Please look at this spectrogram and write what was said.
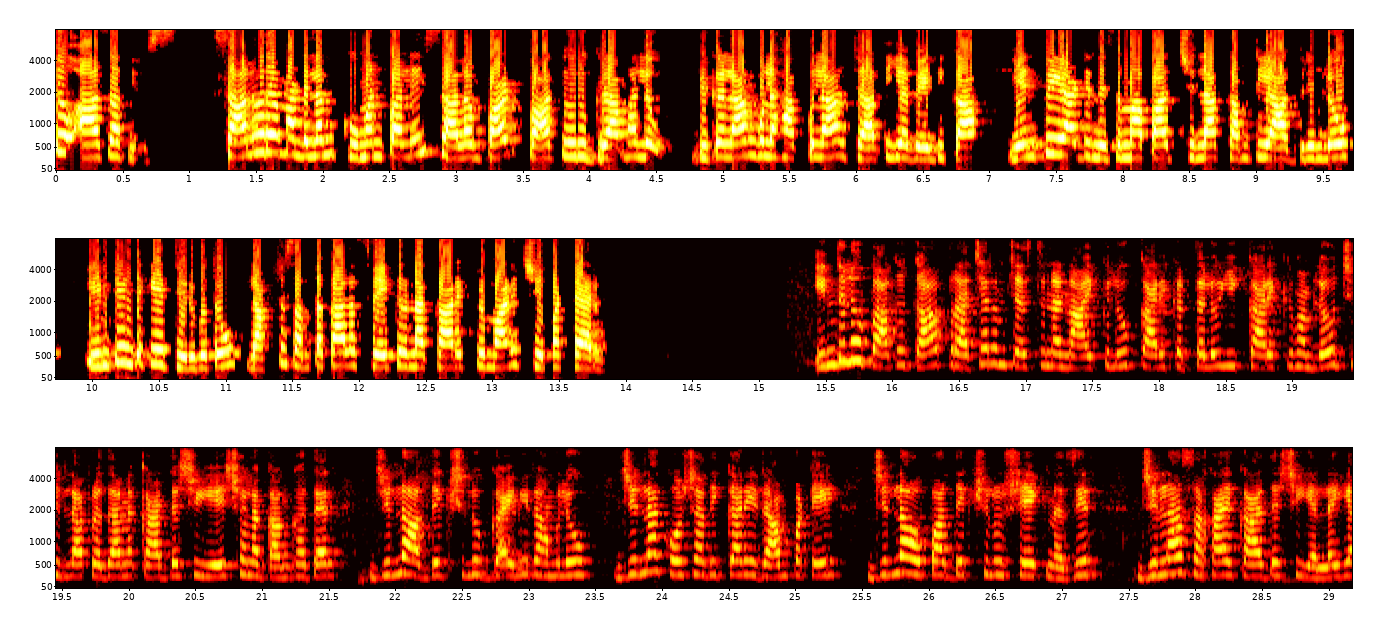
to Asa news. సాలూర మండలం కుమన్పల్లి సాలంపాడ్ పాతూరు గ్రామాల్లో వికలాంగుల హక్కుల జాతీయ వేదిక ఎన్పిఆర్డి నిజామాబాద్ జిల్లా కమిటీ ఆధ్వర్యంలో ఇంటింటికి తిరుగుతూ లక్ష సంతకాల స్వీకరణ కార్యక్రమాన్ని చేపట్టారు. ఇందులో భాగంగా ప్రచారం చేస్తున్న నాయకులు కార్యకర్తలు ఈ కార్యక్రమంలో జిల్లా ప్రధాన కార్యదర్శి ఏషాల గంగాధర్ జిల్లా అధ్యక్షులు గైనిరాములు జిల్లా కోశాధికారి రామ్ పటేల్ జిల్లా ఉపాధ్యక్షులు షేక్ నజీర్ జిల్లా సహాయ కార్యదర్శి ఎల్లయ్య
